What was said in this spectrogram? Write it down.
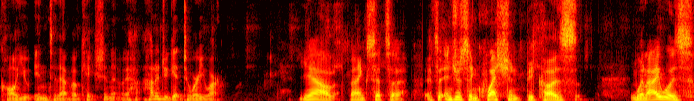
call you into that vocation? How did you get to where you are? Yeah, thanks. It's a it's an interesting question because when I was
